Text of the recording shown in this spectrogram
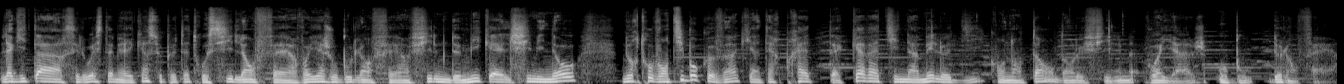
La guitare, c'est l'Ouest américain, ce peut être aussi l'enfer. Voyage au bout de l'enfer, un film de Michael Cimino. Nous retrouvons Thibaut Covin qui interprète Cavatina Mélodie qu'on entend dans le film Voyage au bout de l'enfer.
